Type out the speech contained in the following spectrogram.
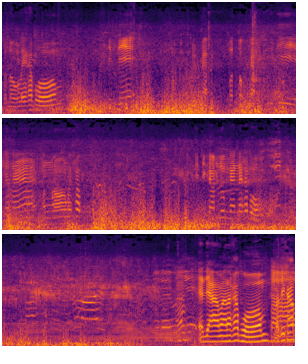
สนุกเลยครับผมทริปนี้กับมาตกกับพี่ๆนะนะน้องๆนะครับ กิจกรรมร่วมกันนะครับผมแอดยามาแล้วครับผม สวัสดีครับ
